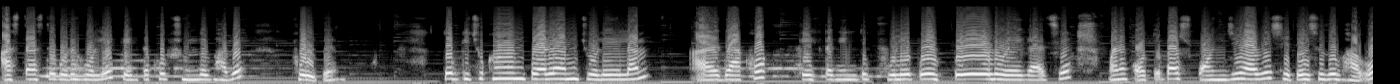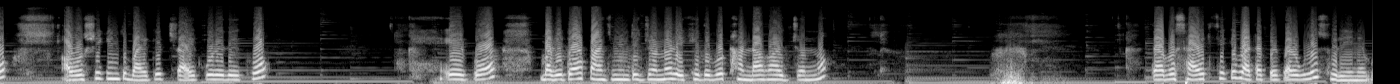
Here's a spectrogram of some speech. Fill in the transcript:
আস্তে আস্তে করে হলে কেকটা খুব সুন্দরভাবে ফুলবে। তো কিছুক্ষণ পরে আমি চলে এলাম। আর দেখো, কেকটা কিন্তু ফুলে পুরো টোল হয়ে গেছে। মানে কতটা স্পঞ্জি হবে সেটাই শুধু ভাবো। অবশ্যই কিন্তু বাড়িতে ট্রাই করে দেখো। এরপর বাড়িটা পাঁচ মিনিটের জন্য রেখে দেবো ঠান্ডা হওয়ার জন্য। তারপর সাইড থেকে বাটার পেপারগুলো সরিয়ে নেব।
